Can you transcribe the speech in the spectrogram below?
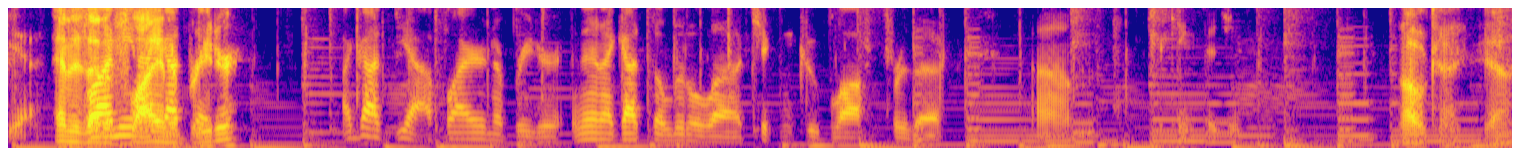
Yeah. And is Well, that I a mean, fly and a got the- breeder? I got yeah a flyer and a breeder, and then I got the little uh, chicken coop loft for the um, the king pigeons. Oh, okay. Yeah.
